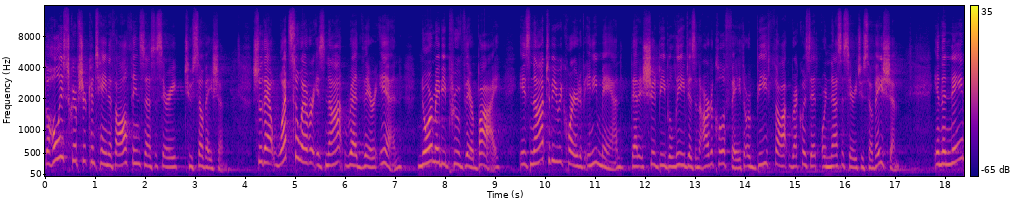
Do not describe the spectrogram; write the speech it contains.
The Holy Scripture containeth all things necessary to salvation, so that whatsoever is not read therein, nor may be proved thereby, is not to be required of any man that it should be believed as an article of faith or be thought requisite or necessary to salvation. In the name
